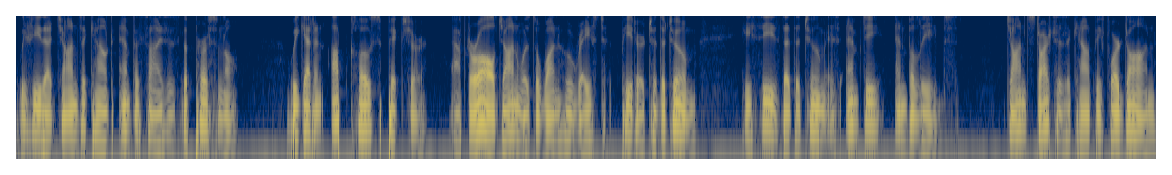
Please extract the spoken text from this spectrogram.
we see that John's account emphasizes the personal. We get an up close picture. After all, John was the one who raced Peter to the tomb. He sees that the tomb is empty and believes. John starts his account before dawn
